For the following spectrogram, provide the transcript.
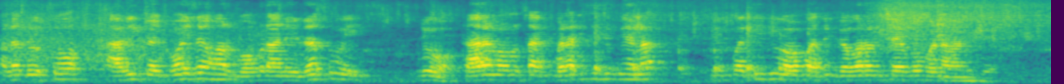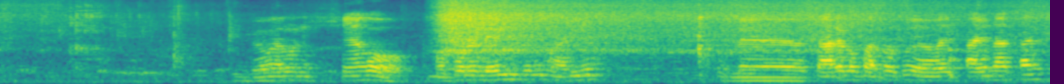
અને દોસ્તો, આવી કંઈક હોય છે અમારા ગોમડાની રસોઈ. જો કારેલાનું શાક બનાવી દીધું પહેલાં. એ પછી જો પાછી ગવારનું શાકો બનાવવાની છે. ગવારોની શેંગો બપોરે લેવી લીધી મારીએ એટલે કારેલો પાછો શું હવે ખાય ના ખાય.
